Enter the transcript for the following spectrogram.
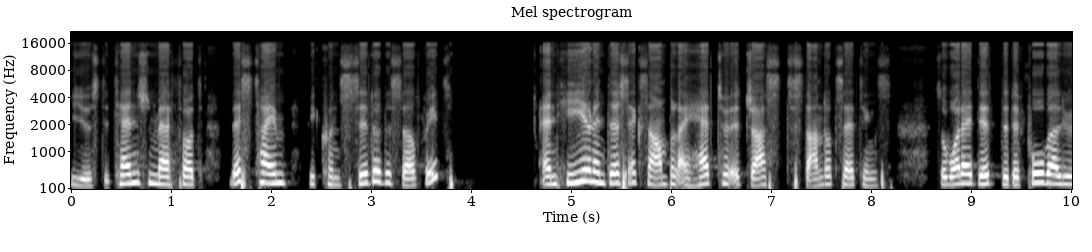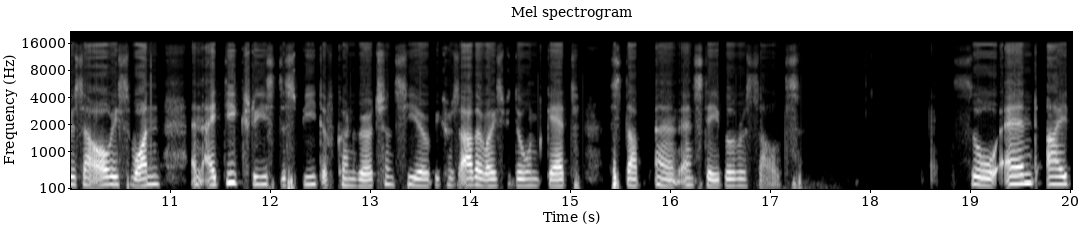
we use the tension method. This time we consider the self-weight. And here in this example, I had to adjust the standard settings. So what I did, the default values are always 1, and I decreased the speed of convergence here because otherwise we don't get stub and, and stable results. So, and I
